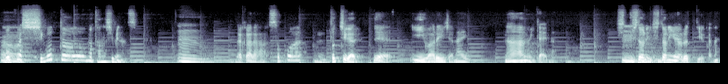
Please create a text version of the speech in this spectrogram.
僕は仕事も楽しみなんですよ。うん。だからそこはうんどっちが、ね、いい悪いじゃないなみたいなひうんうん人に人によるっていうかね。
